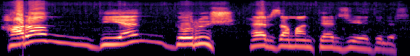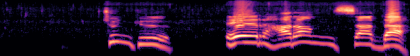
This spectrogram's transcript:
Haram diyen görüş her zaman tercih edilir. Çünkü eğer haramsa da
